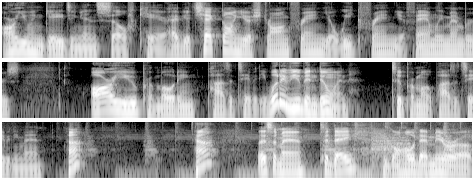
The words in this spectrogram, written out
Are you engaging in self care? Have you checked on your strong friend, your weak friend, your family members? Are you promoting positivity? What have you been doing to promote positivity, man? Huh? Huh? Listen, man, today we're gonna hold that mirror up.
